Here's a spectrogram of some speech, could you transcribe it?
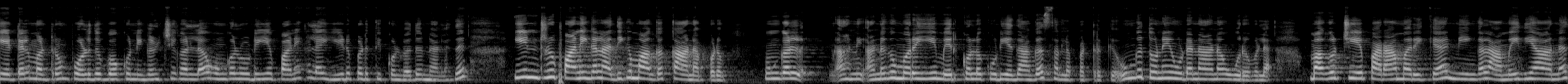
கேட்டல் மற்றும் பொழுதுபோக்கு நிகழ்ச்சிகளில் உங்களுடைய பணிகளை ஈடுபடுத்திக் கொள்வது நல்லது. இன்று பணிகள் அதிகமாக காணப்படும். உங்கள் அணு அணுகுமுறையை மேற்கொள்ளக்கூடியதாக சொல்லப்பட்டிருக்கு. உங்கள் துணையுடனான உறவில் மகிழ்ச்சியை பராமரிக்க நீங்கள் அமைதியான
